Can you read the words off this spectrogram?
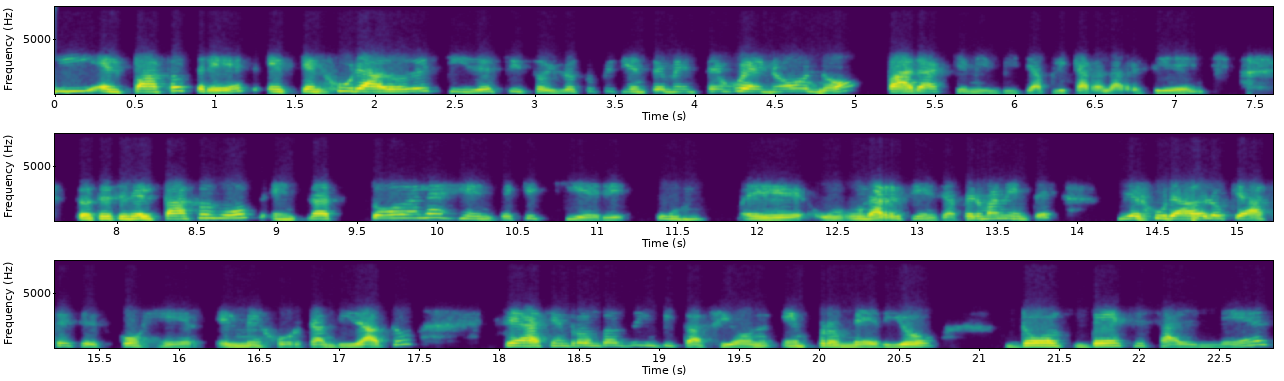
Y el paso tres es que el jurado decide si soy lo suficientemente bueno o no para que me invite a aplicar a la residencia. Entonces, en el paso dos entra toda la gente que quiere eh, una residencia permanente y el jurado lo que hace es escoger el mejor candidato. Se hacen rondas de invitación en promedio dos veces al mes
